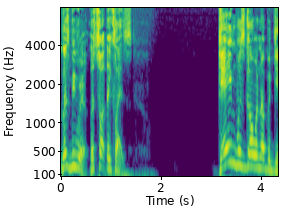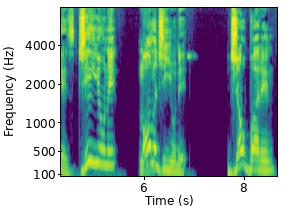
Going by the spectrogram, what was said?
Let's be real. Let's talk their classes. Game was going up against G Unit, all of G Unit, Joe Budden,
